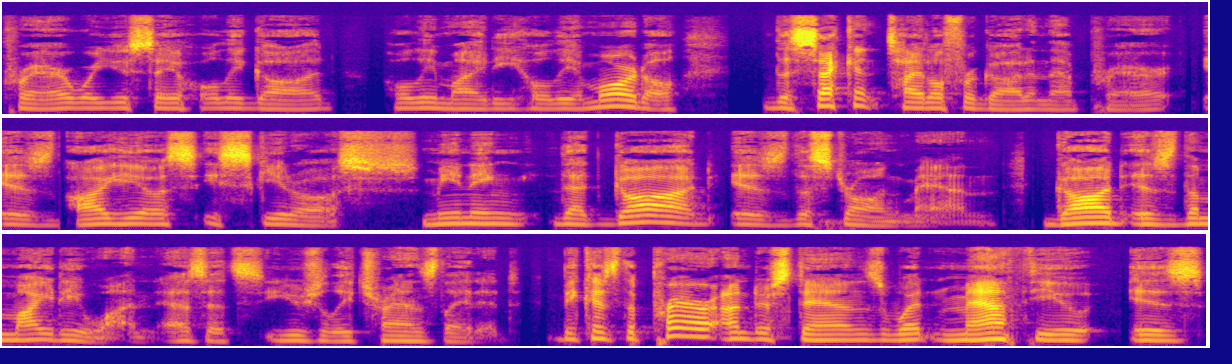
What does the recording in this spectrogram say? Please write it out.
prayer, where you say, Holy God, Holy Mighty, Holy Immortal. The second title for God in that prayer is Agios Iskiros, meaning that God is the strong man. God is the mighty one, as it's usually translated. Because the prayer understands what Matthew is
